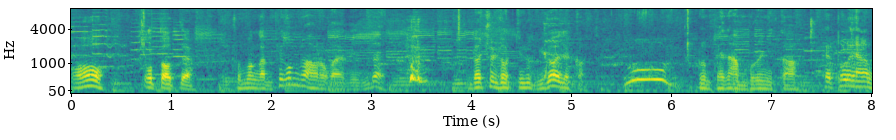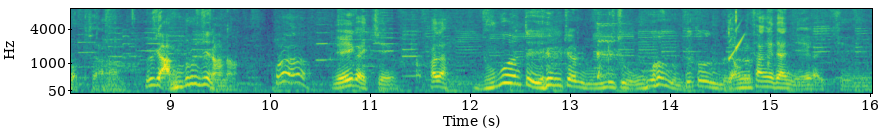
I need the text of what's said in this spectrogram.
어, 없다, 없다. 조만간 피 검사 하러 가야 되는데 며칠 더 뒤로 미뤄야 될 것 같아. 그럼 배는 안 부르니까. 페퍼로니 하나 먹자. 솔직히 안 부르진 않아. 그래. 예의가 있지. 가자. 누구한테 예의를 자는 우리 지금 5만 원 넘게 썼는데. 영상에 대한 예의가 있지.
